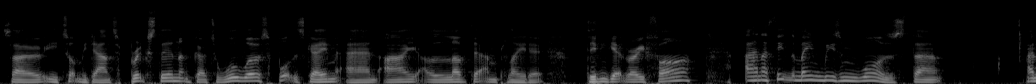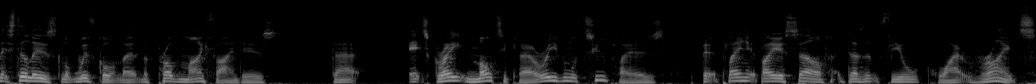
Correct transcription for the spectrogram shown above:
So he took me down to Brixton and go to Woolworths, bought this game, and I loved it and played it. Didn't get very far. And I think the main reason was that and it still is look, with Gauntlet. The problem I find is that it's great in multiplayer or even with two players, but playing it by yourself doesn't feel quite right.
